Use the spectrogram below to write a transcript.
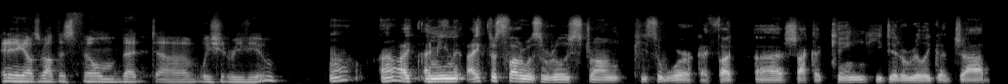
Anything else about this film that uh, we should review? Well, I, I, mean, I just thought it was a really strong piece of work. I thought uh, Shaka King, he did a really good job.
